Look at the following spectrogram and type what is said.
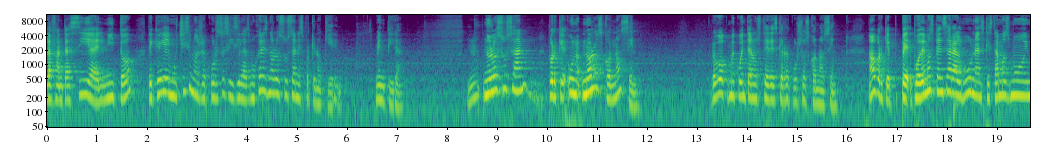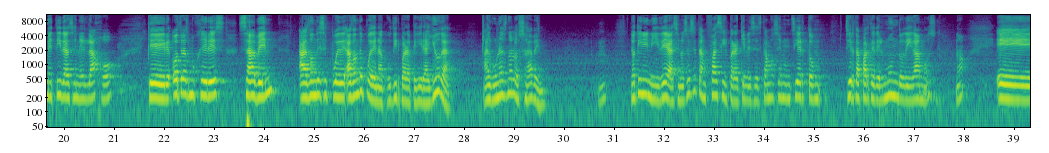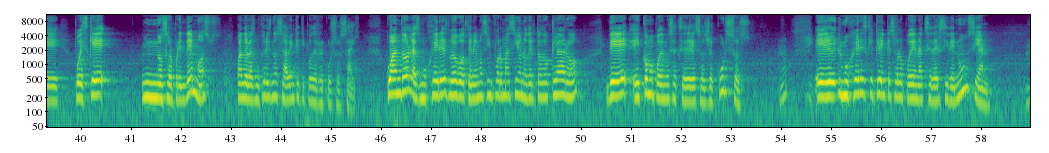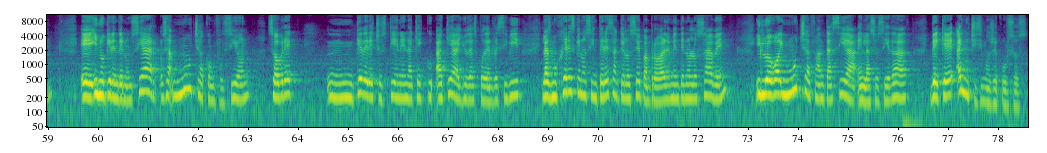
la fantasía, el mito de que hoy hay muchísimos recursos y si las mujeres no los usan es porque no quieren. Mentira. No los usan porque uno no los conocen. Luego me cuentan ustedes qué recursos conocen. ¿no? Porque podemos pensar algunas que estamos muy metidas en el ajo, que otras mujeres saben a dónde se puede, a dónde pueden acudir para pedir ayuda. Algunas no lo saben. No tienen ni idea. Se nos hace tan fácil para quienes estamos en un cierto, cierta parte del mundo, digamos, ¿no? Eh, pues que nos sorprendemos cuando las mujeres no saben qué tipo de recursos hay. Cuando las mujeres luego tenemos información o del todo claro de eh, cómo podemos acceder a esos recursos. Eh, mujeres que creen que solo pueden acceder si denuncian eh, y no quieren denunciar. O sea, mucha confusión sobre mm, qué derechos tienen, a qué, a qué ayudas pueden recibir. Las mujeres que nos interesan que lo sepan probablemente no lo saben y luego hay mucha fantasía en la sociedad de que hay muchísimos recursos.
